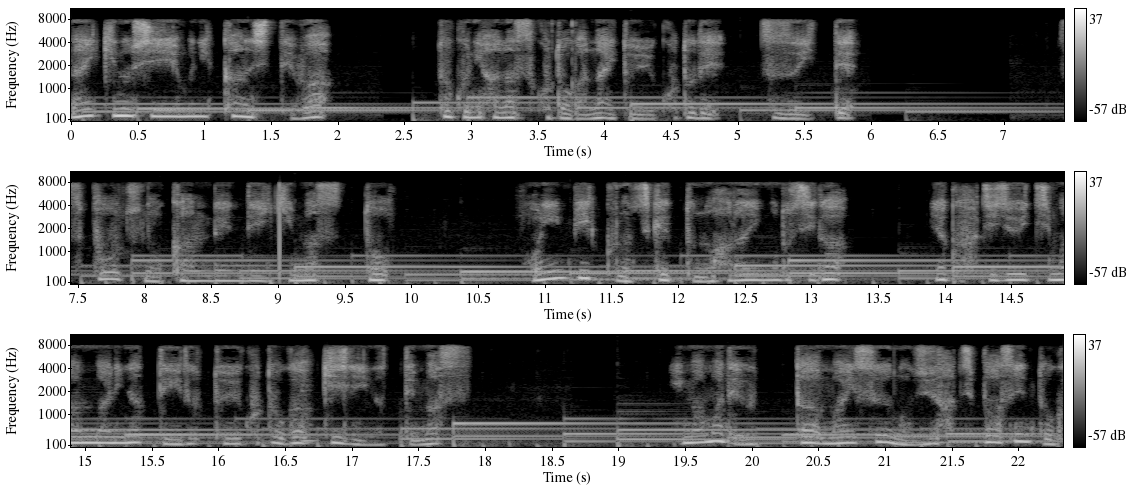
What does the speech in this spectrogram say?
ナイキの CM に関しては、特に話すことがないということで、続いて、スポーツの関連でいきますと、オリンピックのチケットの払い戻しが約81万枚になっているということが記事になってます。今まで売った枚数の18%が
